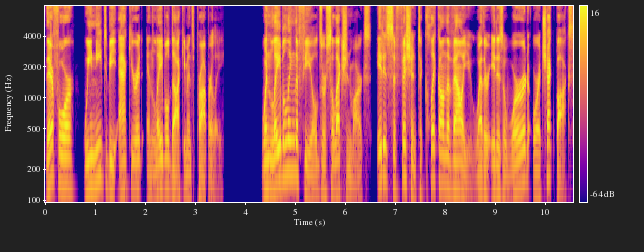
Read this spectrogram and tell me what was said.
Therefore, we need to be accurate and label documents properly. When labeling the fields or selection marks, it is sufficient to click on the value, whether it is a word or a checkbox,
